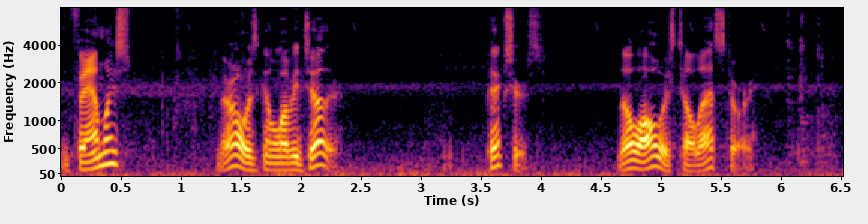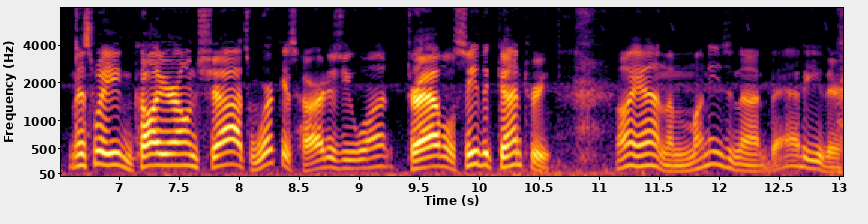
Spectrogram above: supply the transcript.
And families, they're always going to love each other. Pictures, they'll always tell that story. This way you can call your own shots, work as hard as you want, travel, see the country. Oh yeah, and the money's not bad either.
